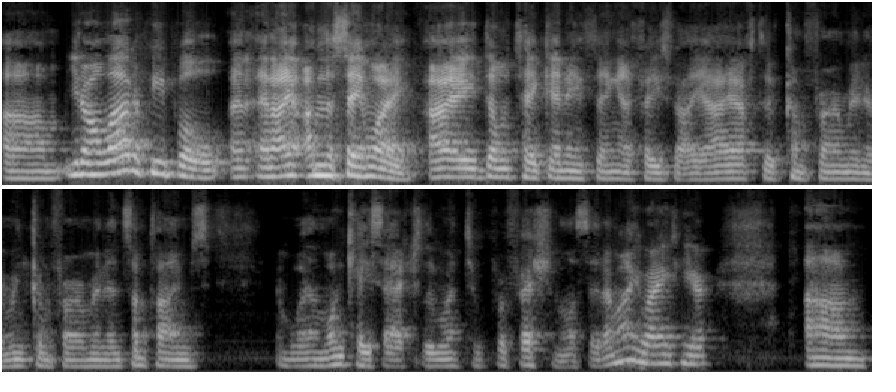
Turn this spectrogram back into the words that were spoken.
um, you know, a lot of people, and, and I, I'm the same way. I don't take anything at face value. I have to confirm it and reconfirm it. And sometimes and in one case, I actually went to a professional. I said, "Am I right here?" Um,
